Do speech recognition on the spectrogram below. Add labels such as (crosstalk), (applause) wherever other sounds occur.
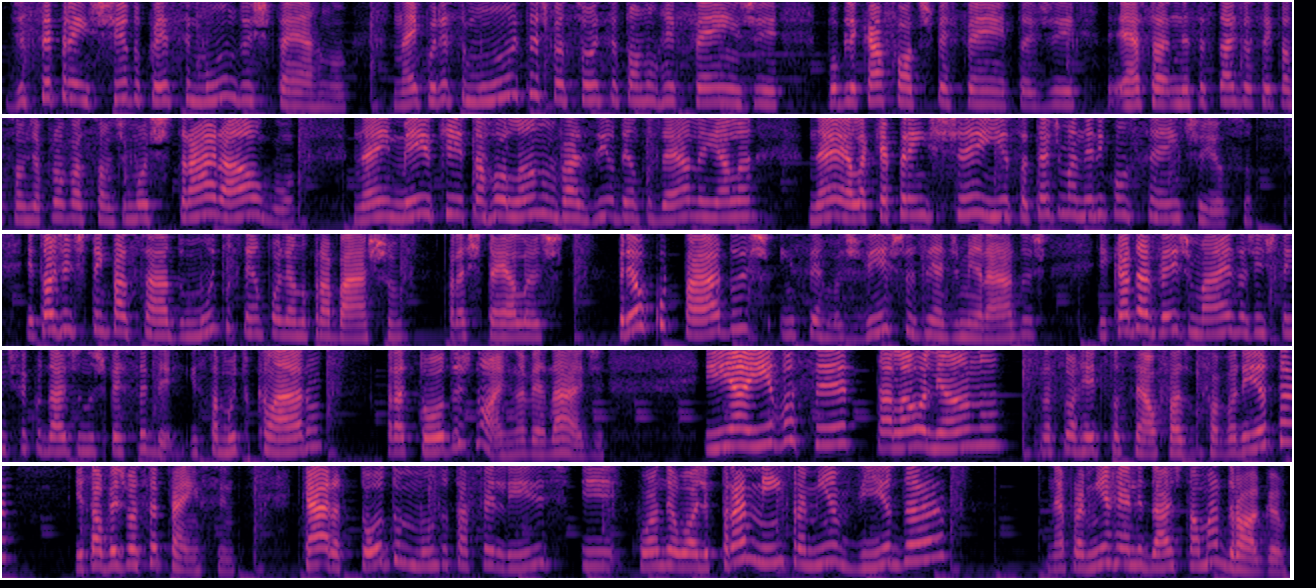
de ser preenchido com esse mundo externo. Né? E por isso muitas pessoas se tornam reféns de publicar fotos perfeitas, de essa necessidade de aceitação, de aprovação, de mostrar algo, né? E meio que está rolando um vazio dentro dela e ela, né? Ela quer preencher isso até de maneira inconsciente isso. Então a gente tem passado muito tempo olhando para baixo, para as telas, preocupados em sermos vistos e admirados, e cada vez mais a gente tem dificuldade de nos perceber. Isso está muito claro para todos nós, não é verdade? E aí você tá lá olhando para sua rede social favorita e talvez você pense: "Cara, todo mundo tá feliz e quando eu olho para mim, para minha vida, né, para minha realidade tá uma droga".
